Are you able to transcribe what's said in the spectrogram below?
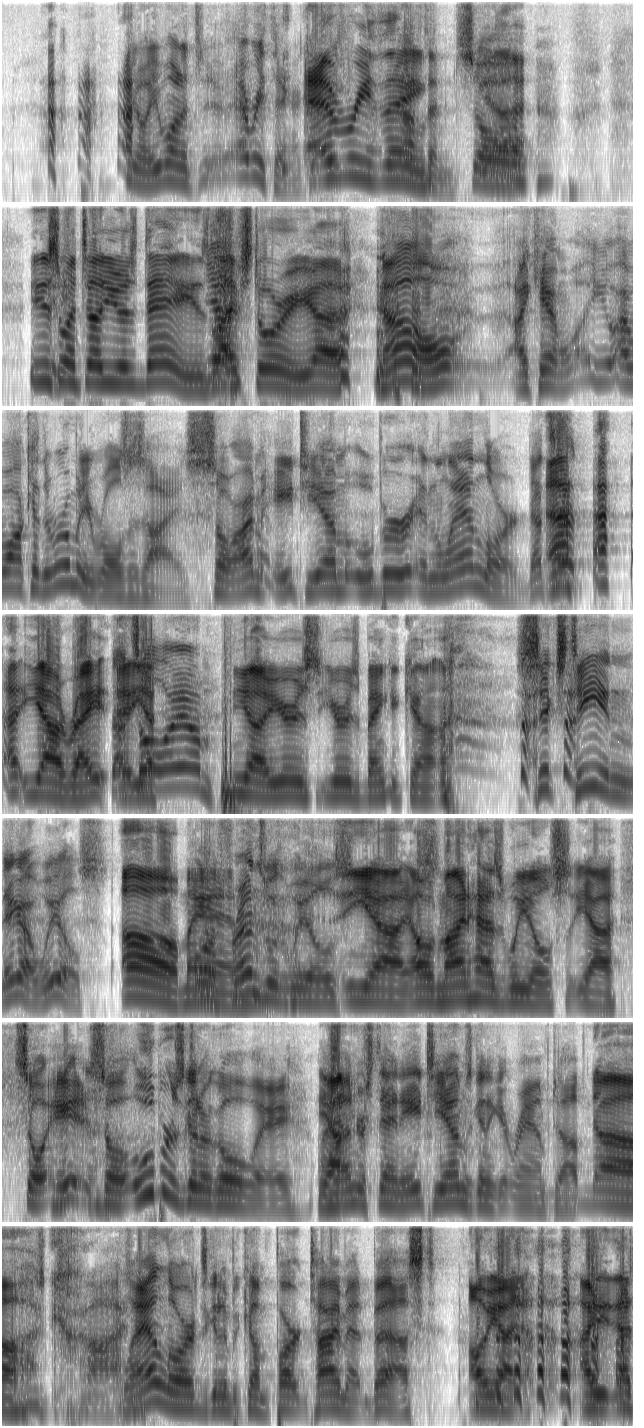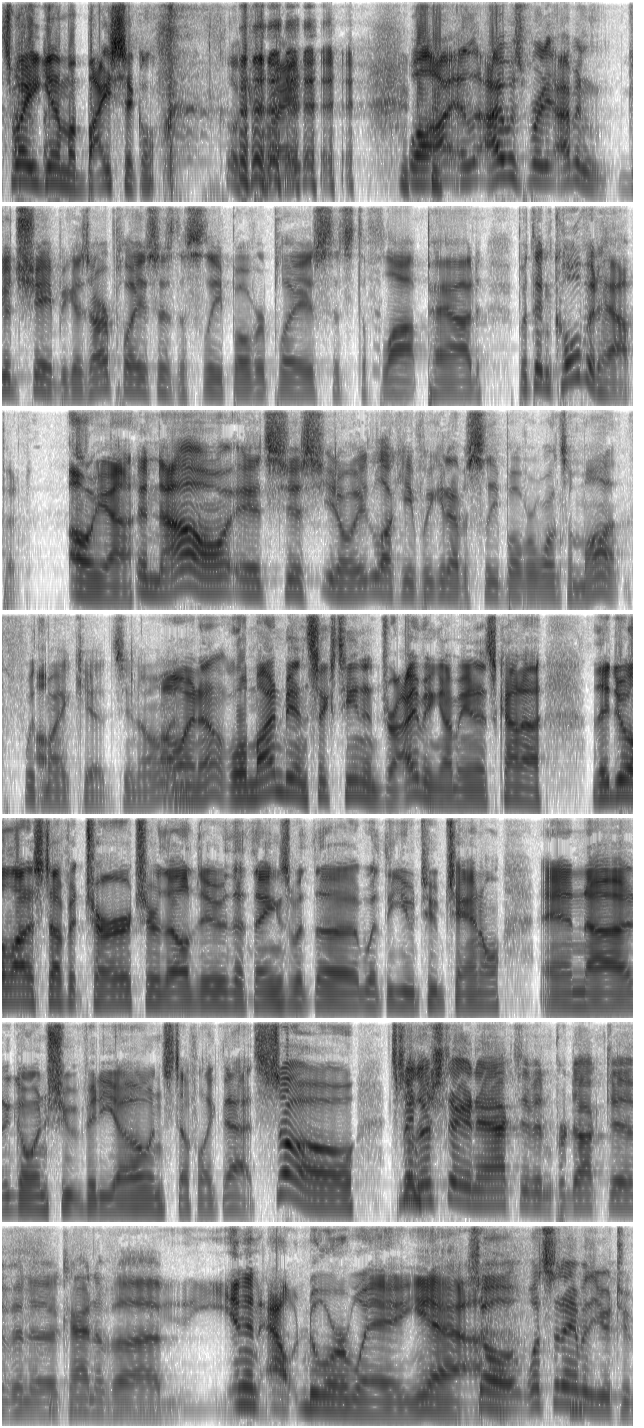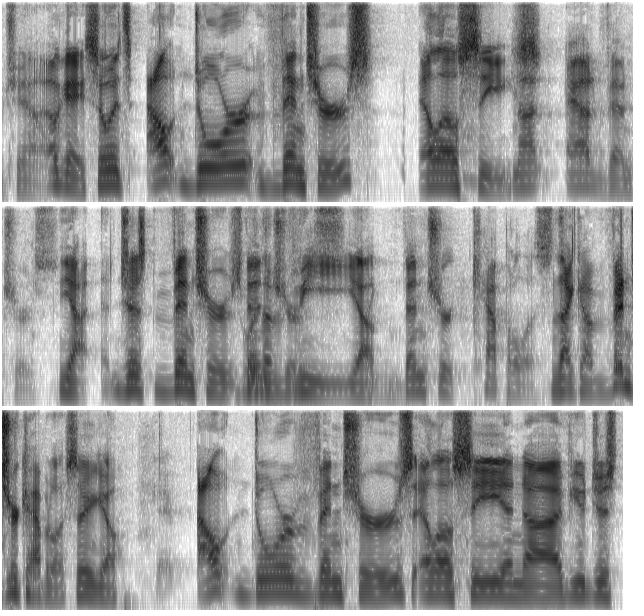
you know, he wanted to, everything. Everything. Nothing. So Yeah. He just want to tell you his day, his Yeah. life story. Yeah. now I can't. I walk in the room and he rolls his eyes. So I'm ATM, Uber, and the landlord. That's it. Uh, yeah. Right. Uh, That's yeah. all I am. Yeah. Yours. Yours bank account. 16, they got wheels. oh man. Or friends with wheels. Yeah. Oh, mine has wheels. Yeah. So so Uber's going to go away. Yeah. I understand ATM's going to get ramped up. Oh God. Landlord's going to become part time at best. Oh yeah. I, that's why you get him a bicycle. Oh, right? well, I, I was pretty. I'm in good shape because our place is the sleepover place. It's the flop pad. But then COVID happened, oh yeah. and now it's just you know lucky if we can have a sleepover once a month with my kids. You know. Oh, And- I know. Well, mine being 16 and driving, I mean, it's kind of they do a lot of stuff at church, or they'll do the things with the with the YouTube channel and uh, go and shoot video and stuff like that. So it's So been they're staying active and productive in a kind of uh in an outdoor way, yeah. So what's the name of the YouTube channel? okay, so it's Outdoor Ventures LLC, Not Adventures. yeah, just Ventures, with a V. Yeah, like venture capitalist. like a venture capitalist. There you go. Outdoor Ventures LLC, and uh, if you just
